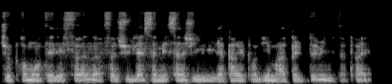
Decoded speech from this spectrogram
je prends mon téléphone. Enfin, je lui laisse un message. Il, il a pas répondu. Il me rappelle deux minutes après.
